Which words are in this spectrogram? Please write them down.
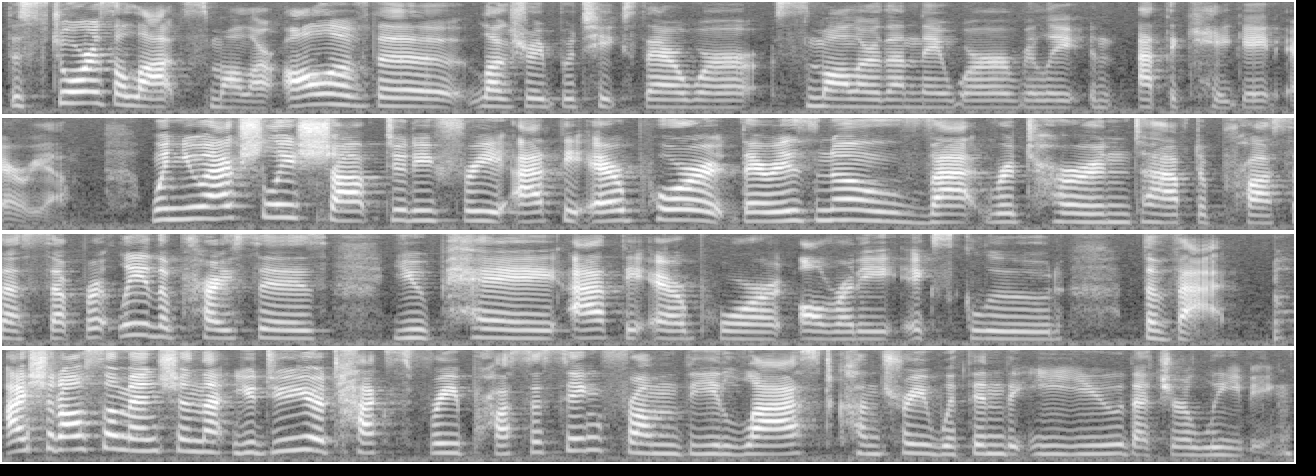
the store is a lot smaller. All of the luxury boutiques there were smaller than they were really in, at the K-Gate area. When you actually shop duty free at the airport, there is no VAT return to have to process separately. The prices you pay at the airport already exclude the VAT. I should also mention that you do your tax-free processing from the last country within the EU that you're leaving.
